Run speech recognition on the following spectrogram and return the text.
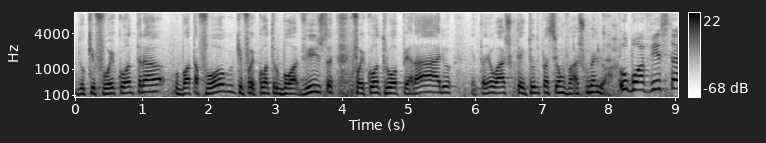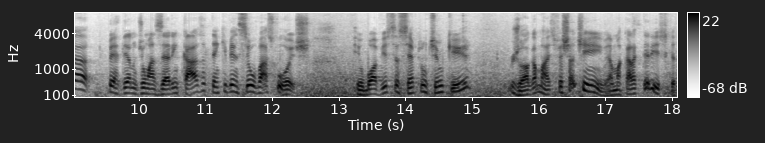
do que foi contra o Botafogo, que foi contra o Boa Vista, que foi contra o Operário. Então eu acho que tem tudo para ser um Vasco melhor. O Boa Vista, perdendo de 1 a 0 em casa, tem que vencer o Vasco hoje. E o Boa Vista é sempre um time que joga mais fechadinho, é uma característica.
